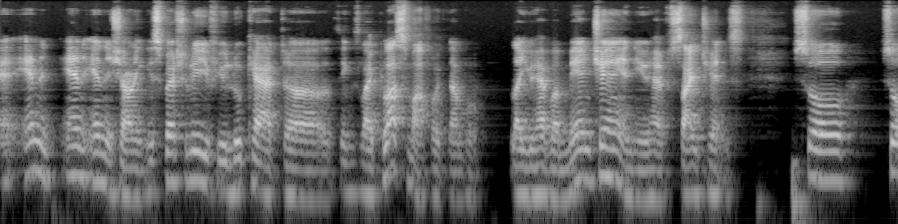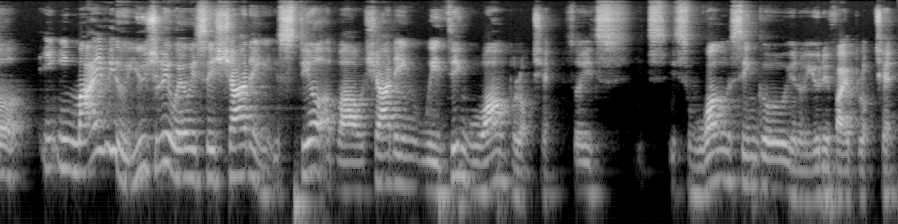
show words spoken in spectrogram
and and and sharding, especially if you look at uh, things like Plasma, for example. Like you have a main chain and you have side chains. So so in, in my view, usually when we say sharding, it's still about sharding within one blockchain. So it's it's, it's one single you know unified blockchain.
